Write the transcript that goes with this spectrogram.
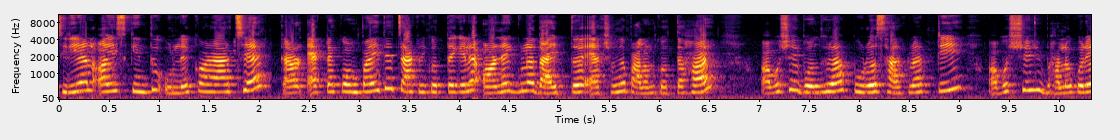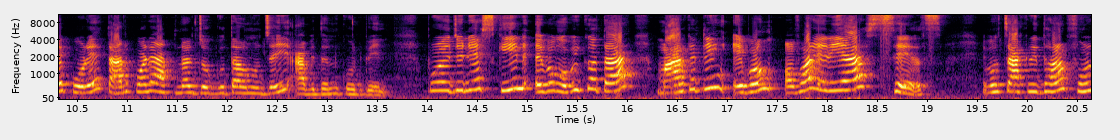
সিরিয়াল ওয়াইজ কিন্তু উল্লেখ করা আছে। কারণ একটা কোম্পানিতে চাকরি করতে গেলে অনেকগুলো দায়িত্ব একসঙ্গে পালন করতে হয়। অবশ্যই বন্ধুরা পুরো সার্কুলারটি অবশ্যই ভালো করে পড়ে তারপরে আপনার যোগ্যতা অনুযায়ী আবেদন করবেন। প্রয়োজনীয় স্কিল এবং অভিজ্ঞতা মার্কেটিং এবং ওভার এরিয়া সেলস এবং চাকরির ধরন ফুল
